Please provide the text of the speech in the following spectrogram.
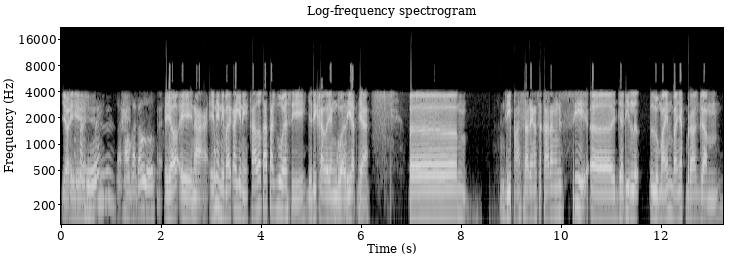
Kata gue, nggak tahu kata lu. Yoi. Nah, ini nih balik lagi nih. Kalau kata gue sih, jadi kalau yang gue lihat ya, em, di pasar yang sekarang sih eh, jadi lu- lumayan banyak beragam.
